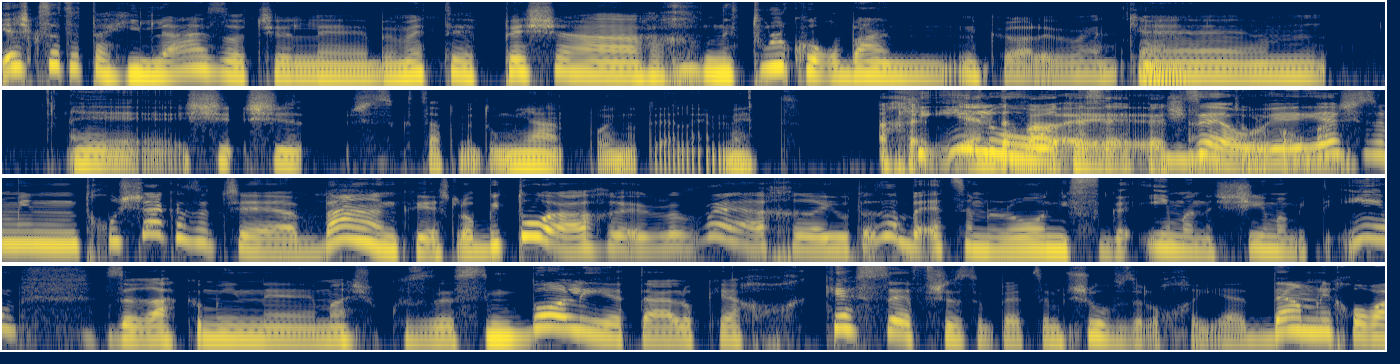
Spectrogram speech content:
יש קצת את ההילה הזאת של אה, באמת אה, פשע נטול קורבן, נקרא לזה. כן. אה, ש, ש, שזה קצת מדומיין, בואי נודה על האמת. אכן, כאילו, אין דבר כזה אה, פשע זהו, נטול קורבן. יש איזה מין תחושה כזאת שהבנק, יש לו ביטוח, יש לו זה, האחריות הזה, בעצם לא נפגעים אנשים אמיתיים, זה רק מין אה, משהו כזה סימבולי, אתה לוקח כסף, שזה בעצם, שוב, זה לא חיי אדם לכאורה,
